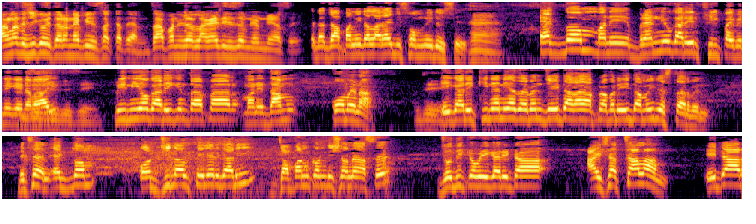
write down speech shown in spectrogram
বাংলাদেশি কই ধরে না পিছের চাক্কা দেন জাপানিরা লাগাই দিয়েছে যেমনি এমনি আছে। এটা জাপানিটা লাগাই দিছে অমনি রইছে। হ্যাঁ। একদম মানে ব্র্যান্ড নিউ গাড়ির ফিল পাইবেন এটা ভাই। প্রিমিয় গাড়ি কিন্তু আপনার মানে দাম কমে না। এই গাড়ি কিনে নিয়ে যাবেন যেই টাকায় আপনার এই দামেই বেচতে পারবেন। দেখছেন? একদম অরিজিনাল তেলের গাড়ি জাপান কন্ডিশনে আছে। যদি কেউ এই গাড়িটা আইসা চালান এটা আর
